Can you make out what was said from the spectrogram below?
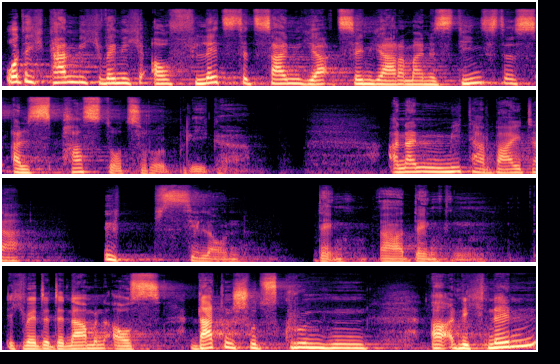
Und ich kann mich, wenn ich auf letzte zehn Jahre meines Dienstes als Pastor zurückblicke, an einen Mitarbeiter Y äh, denken. Ich werde den Namen aus Datenschutzgründen äh, nicht nennen,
